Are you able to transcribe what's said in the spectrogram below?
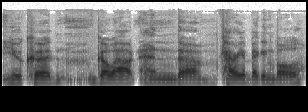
you could go out and um, carry a begging bowl.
